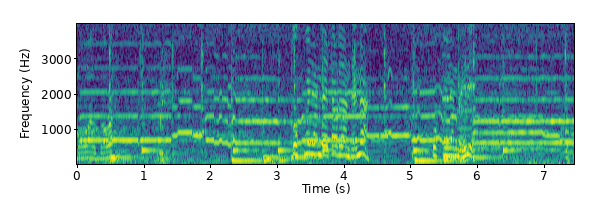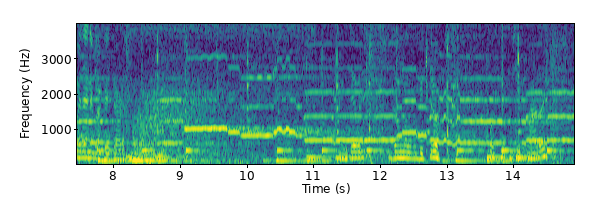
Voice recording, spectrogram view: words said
बवाल बवाल। पोकमै जाँदा यताबाट जान्छ होइन? पोकमै जाँदाखेरि पोकमै जाने बाटो यताबाट अब जङ्गलको भित्र पस्दै त्यसरी फाँड्दै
